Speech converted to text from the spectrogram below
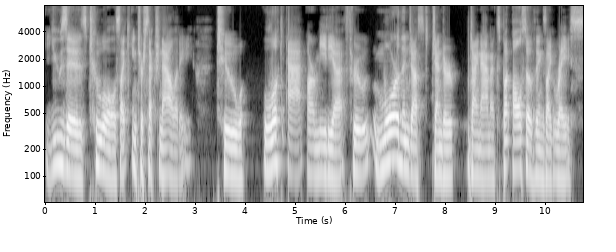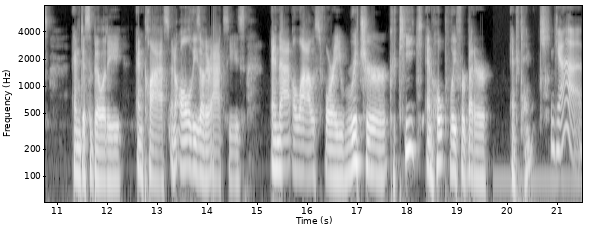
uses tools like intersectionality to look at our media through more than just gender dynamics, but also things like race and disability and class and all these other axes. And that allows for a richer critique and hopefully for better entertainment. Yeah.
